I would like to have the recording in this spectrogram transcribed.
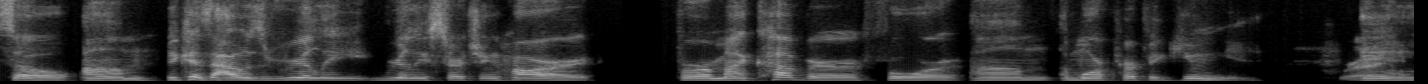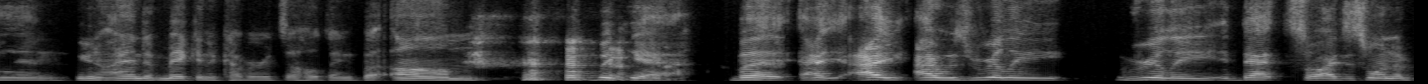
So, um, because I was really, really searching hard for my cover for um, a more perfect union. Right. And you know, I ended up making a cover, it's a whole thing. But um, but yeah, but I, I I was really really that so i just want to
